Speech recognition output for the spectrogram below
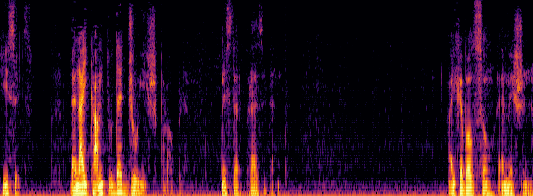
He sits. Then I come to the Jewish problem. Mr. President, I have also a mission.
